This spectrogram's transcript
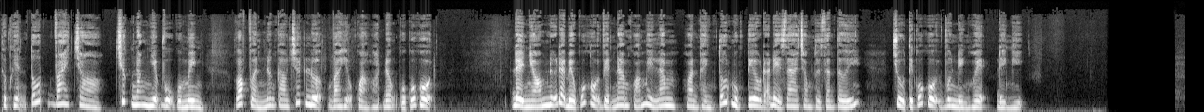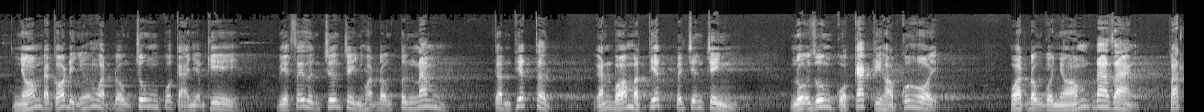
thực hiện tốt vai trò, chức năng nhiệm vụ của mình, góp phần nâng cao chất lượng và hiệu quả hoạt động của Quốc hội. Để nhóm nữ đại biểu Quốc hội Việt Nam khóa 15 hoàn thành tốt mục tiêu đã đề ra trong thời gian tới, Chủ tịch Quốc hội Vương Đình Huệ đề nghị. Nhóm đã có định hướng hoạt động chung của cả nhiệm kỳ. Việc xây dựng chương trình hoạt động từng năm cần thiết thực, gắn bó mật thiết với chương trình, nội dung của các kỳ họp Quốc hội. Hoạt động của nhóm đa dạng, phát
